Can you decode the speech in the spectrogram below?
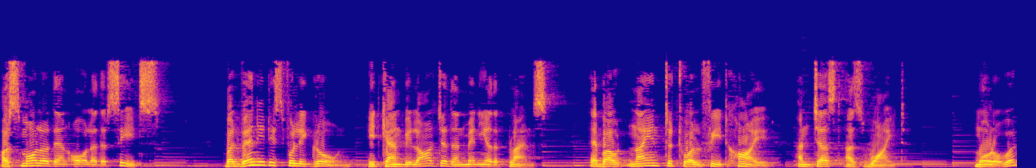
are smaller than all other seeds. But when it is fully grown, it can be larger than many other plants, about 9 to 12 feet high and just as wide. Moreover,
